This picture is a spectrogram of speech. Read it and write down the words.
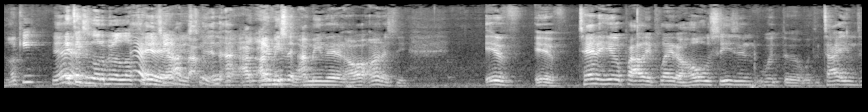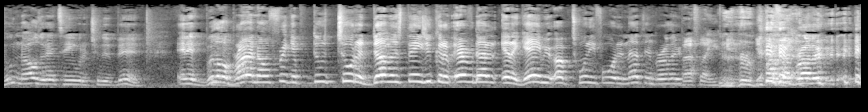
Lucky? Yeah. It takes a little bit of luck Yeah, for the yeah. champions I, I, too. mean, I, in I, I mean that. I mean that in all honesty. If if Tannehill probably played a whole season with the with the Titans, who knows what that team would have truly been. And if Bill Hmm. O'Brien don't freaking do two of the dumbest things you could have ever done in a game, you're up twenty four to nothing, brother. But I feel like you can. I brother. I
